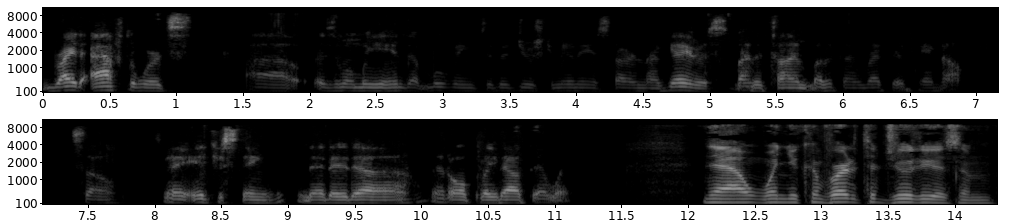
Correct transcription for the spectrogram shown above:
right afterwards uh, is when we end up moving to the Jewish community and starting Nageris by the time by the time record came out so it's very interesting that it uh, that all played out that way. Now, when you converted to Judaism,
